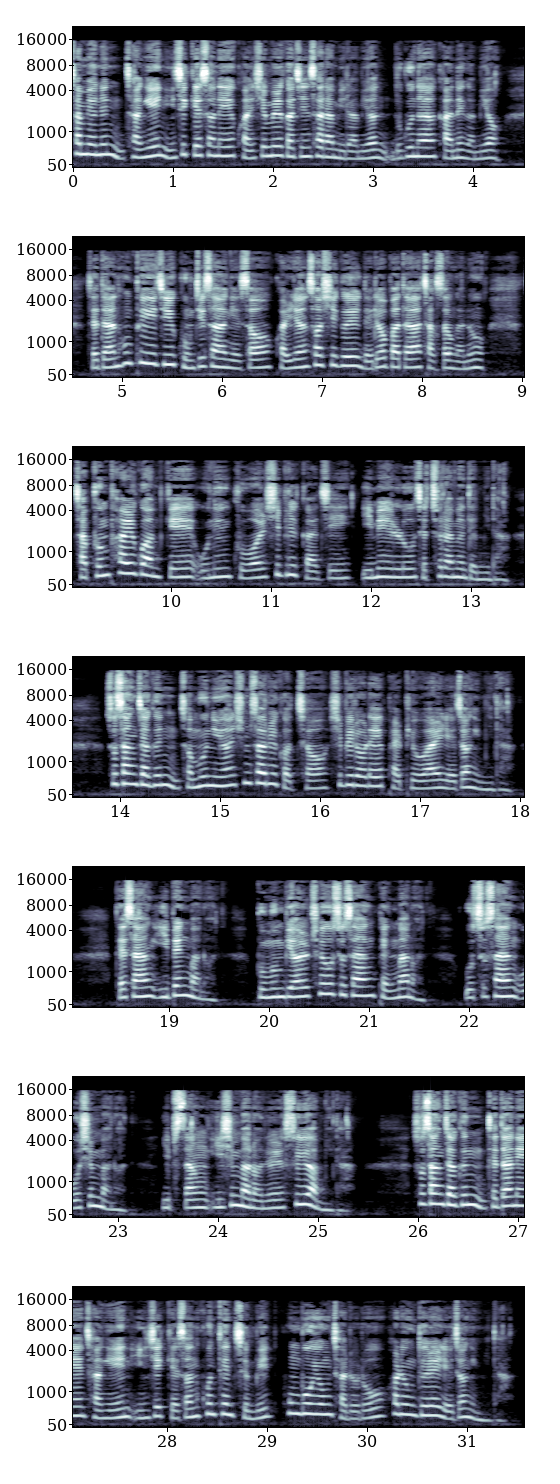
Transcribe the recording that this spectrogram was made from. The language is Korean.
참여는 장애인 인식 개선에 관심을 가진 사람이라면 누구나 가능하며 재단 홈페이지 공지사항에서 관련 서식을 내려받아 작성한 후 작품 파일과 함께 오는 9월 10일까지 이메일로 제출하면 됩니다. 수상작은 전문위원 심사를 거쳐 11월에 발표할 예정입니다. 대상 200만원, 부문별 최우수상 100만원, 우수상 50만원, 입상 20만원을 수여합니다. 수상작은 재단의 장애인 인식 개선 콘텐츠 및 홍보용 자료로 활용될 예정입니다.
